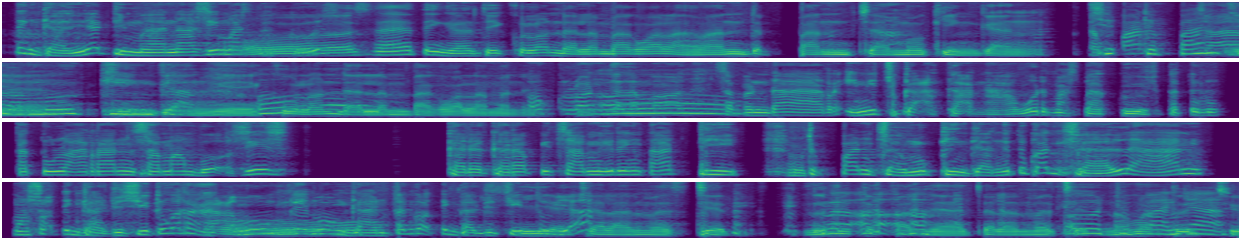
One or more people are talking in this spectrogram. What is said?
Tinggalnya di mana sih Mas oh, Bagus? saya tinggal di Kulon dalam Pakualaman depan Jamu Ginggang. Depan jamu ginggang. ya. Oh. Kulon dalam Pakualaman. Oh, kulon dalam Oh. sebentar. Ini juga agak ngawur Mas Bagus. Ketul- ketularan sama Mbok Sis. gara-gara pizza miring tadi depan jamu ginggang itu kan jalan masuk tinggal di situ kan nggak Oh. mungkin wong ganteng kok tinggal di situ iya ya jalan masjid lebih Oh, oh, tepatnya jalan masjid Oh, nomor depannya. 7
